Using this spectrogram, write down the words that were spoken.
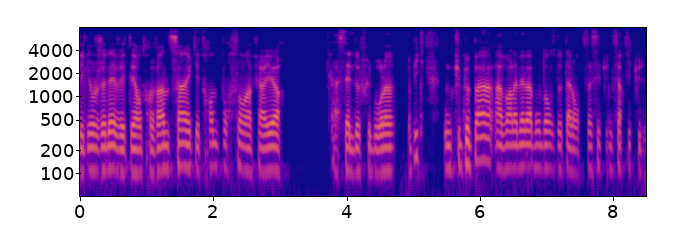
des Lions de Genève était entre 25 et 30% inférieure à celle de Fribourg Olympique. Donc tu peux pas avoir la même abondance de talent, ça c'est une certitude.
